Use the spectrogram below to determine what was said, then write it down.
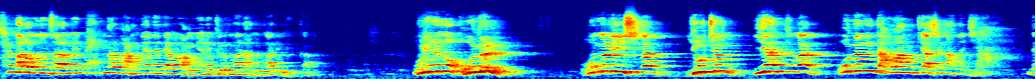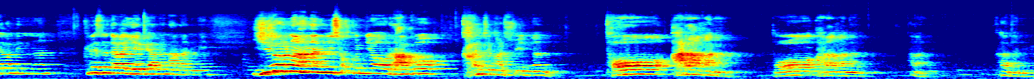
할 말 없는 사람이 맨날 왕년에 내가 왕년에 그런 말 하는 거 아닙니까? 우리는 오늘 오늘 이 시간 요즘 이 한 주간 오늘 나와 함께 하시는 하나님. 야 내가 믿는 그래서 내가 예배하는 하나님이 이런 하나님이셨군요 라고 간증할 수 있는 더 알아가는 더 알아가는 하나님. 그 우리에게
